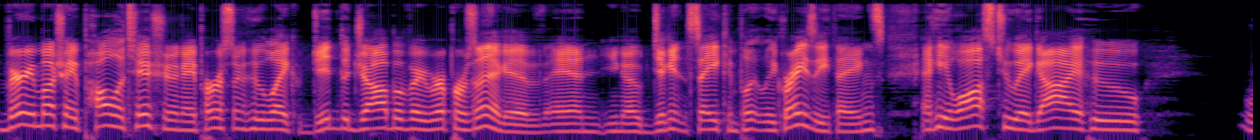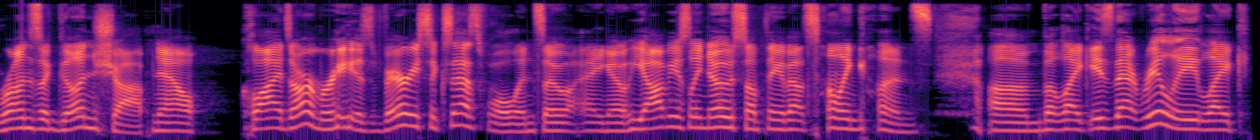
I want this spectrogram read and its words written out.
very much a politician, a person who like did the job of a representative and, you know, didn't say completely crazy things. And he lost to a guy who runs a gun shop. Now, Clyde's Armory is very successful, and so uh, you know he obviously knows something about selling guns. Um, but like, is that really like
